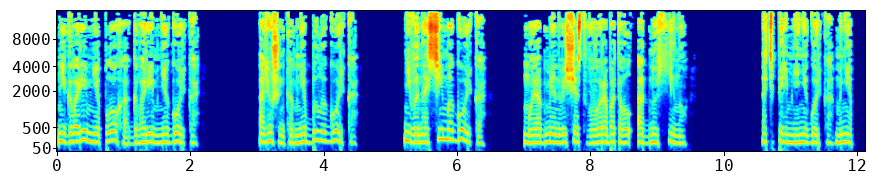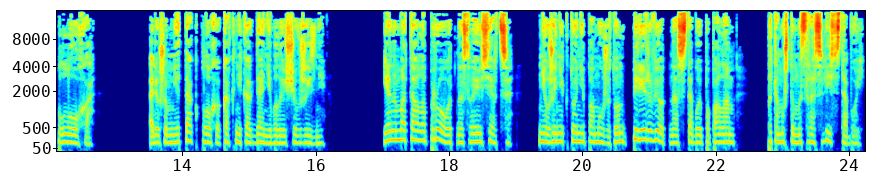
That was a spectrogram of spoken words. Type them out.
Не говори мне плохо, говори мне горько. Алешенька, мне было горько. Невыносимо горько. Мой обмен веществ вырабатывал одну хину. А теперь мне не горько, мне плохо. Алеша, мне так плохо, как никогда не было еще в жизни. Я намотала провод на свое сердце. Мне уже никто не поможет. Он перервет нас с тобой пополам, потому что мы срослись с тобой.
